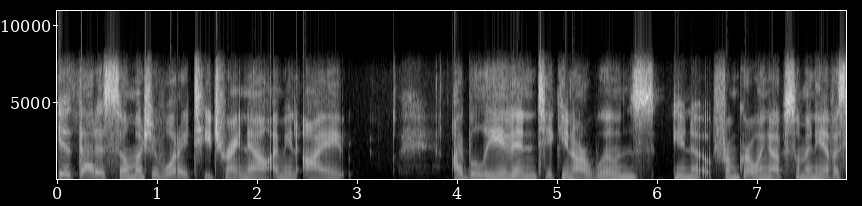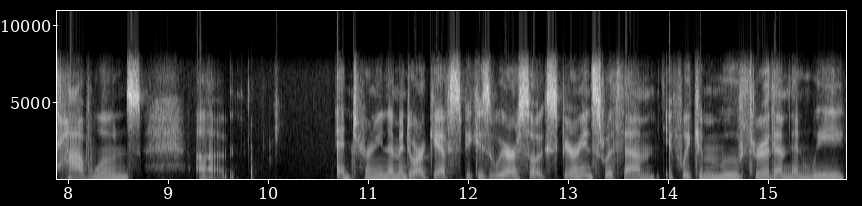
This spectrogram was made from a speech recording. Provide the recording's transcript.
Yeah, that is so much of what i teach right now. I mean i i believe in taking our wounds you know from growing up so many of us have wounds um, and turning them into our gifts because we are so experienced with them. If we can move through them then we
